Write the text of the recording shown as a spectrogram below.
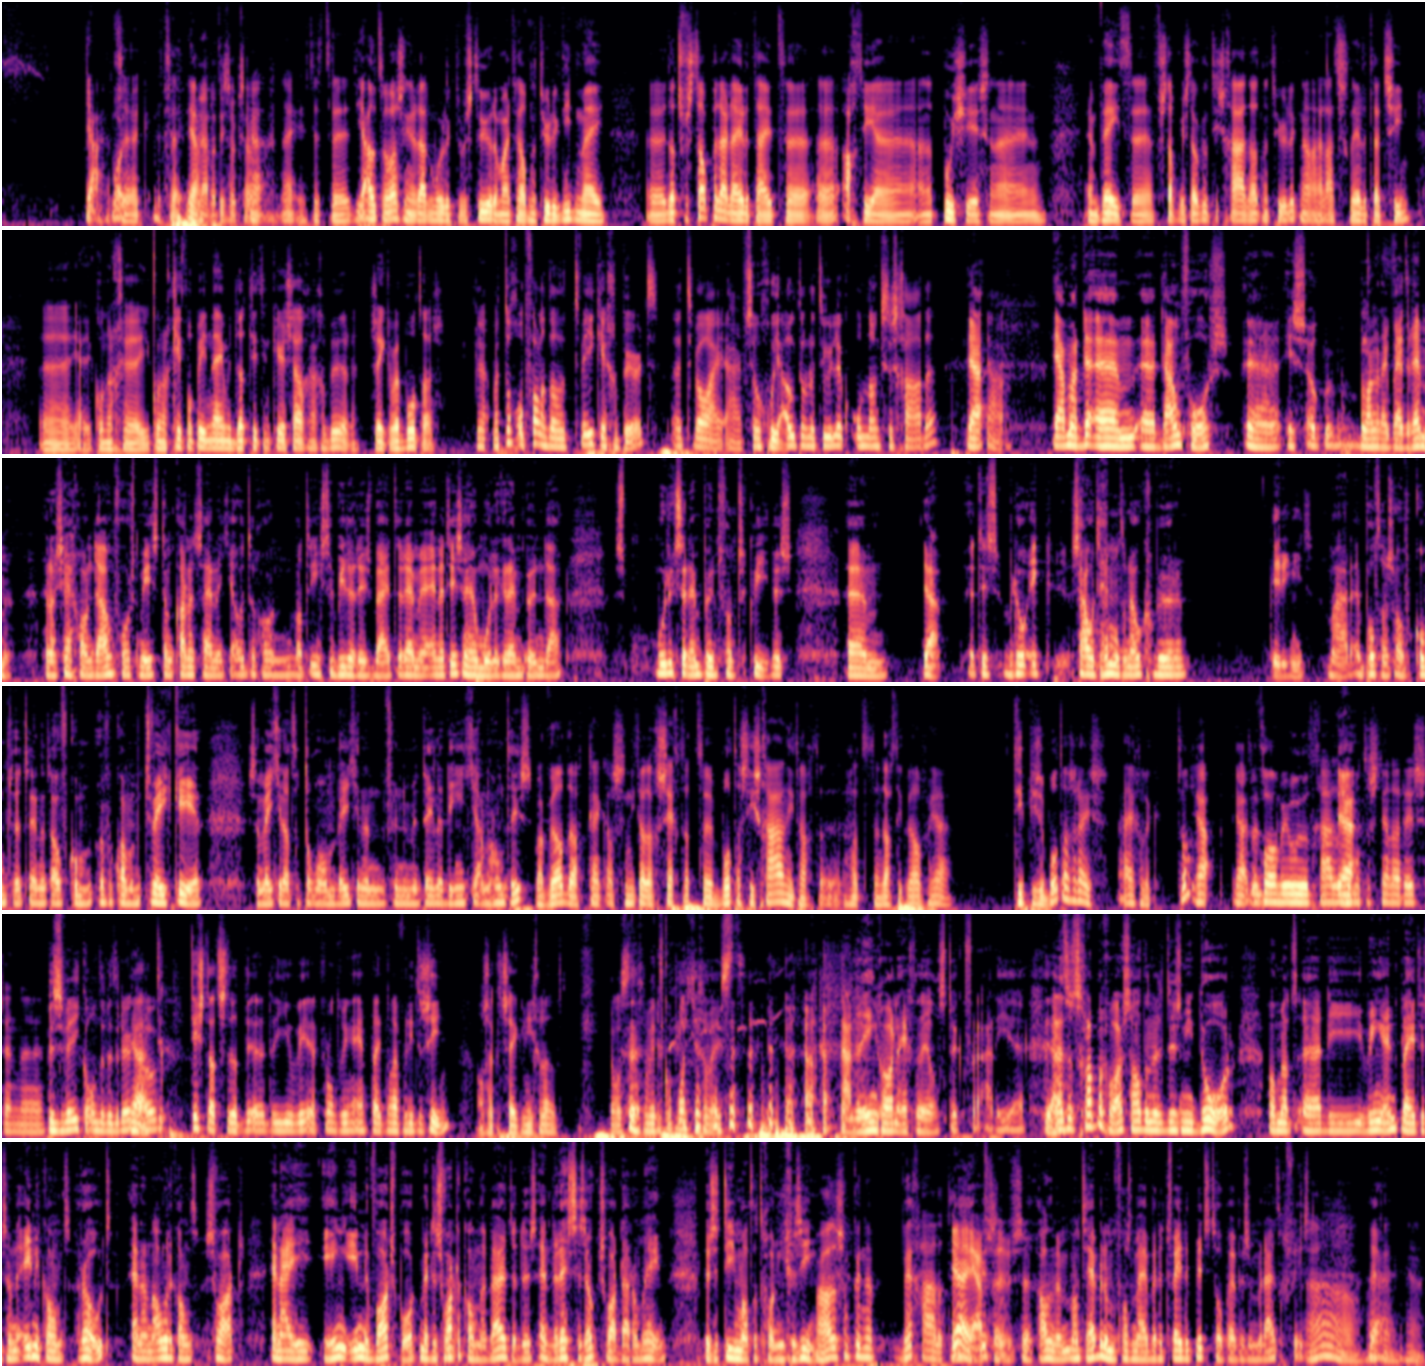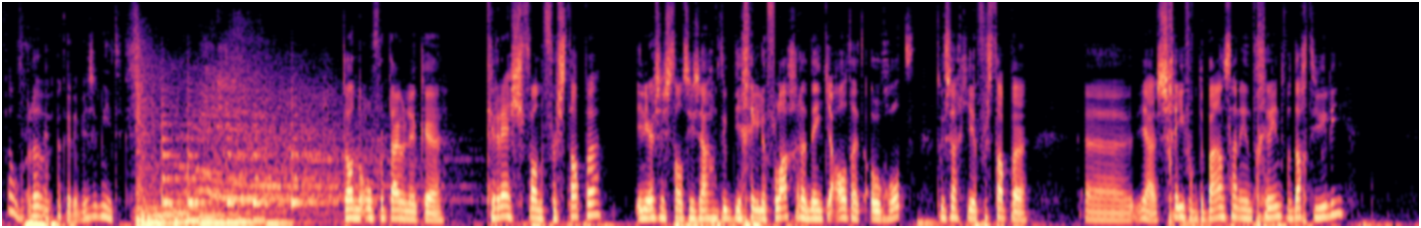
Ja, het, Mooi. eh, het, eh, ja. Ja, dat is ook zo. Ja, nee, het, eh, die auto was inderdaad moeilijk te besturen, maar het helpt natuurlijk niet mee eh, dat Verstappen daar de hele tijd eh, eh, achter je aan het pushen is en, en, en weet. Verstappen wist ook dat hij schade had natuurlijk. Nou, hij laat zich de hele tijd zien. Eh, ja, je, kon er, je kon er gif op innemen dat dit een keer zou gaan gebeuren. Zeker bij Bottas. Ja, maar toch opvallend dat het twee keer gebeurt. eh, terwijl hij, hij heeft zo'n goede auto natuurlijk, ondanks de schade. Ja, Ja, Ja, maar de, ehm, eh, downforce eh, is ook belangrijk bij het remmen. En als jij gewoon downforce mist, dan kan het zijn dat je auto gewoon wat instabieler is bij het remmen. En het is een heel moeilijk rempunt daar. Het is het moeilijkste rempunt van het circuit. Dus ehm, ja, het is, ik bedoel, ik, zou het Hamilton ook gebeuren? Weet ik niet. Maar eh, Bottas overkomt het en het overkom, overkwam hem twee keer. Dus dan weet je dat er toch wel een beetje een fundamentele dingetje aan de hand is. Wat ik wel dacht, kijk, als ze niet hadden gezegd dat eh, Bottas die schade niet had, eh, had, dan dacht ik wel van ja, typische Bottas race eigenlijk, toch? ja, ja dat, Gewoon weer hoe het gaat, dat Ja. iemand te sneller is en... eh, bezweken onder de druk ja, ook. het- Het is dat ze dat, de, de front wing endplate nog even lieten zien. Als ik het zeker niet geloofd. Dat was toch weer een complotje geweest. Nou, er hing gewoon echt een heel stuk Ferrari. eh. Ja. En dat is het grappige was, ze hadden het dus niet door. Omdat eh, die wing end plate is aan de ene kant rood en aan de andere kant zwart. En hij hing in de bargeboard met de zwarte kant naar buiten. Dus, en de rest is ook zwart daaromheen. Dus het team had het gewoon niet gezien. Maar hadden ze hem kunnen weghalen? ja, ja, ze hadden hem, want ze hebben hem volgens mij bij de tweede pitstop hebben ze hem eruit gevist. Ah, oké. Ja. ja. Oh, dat- oké, dat wist ik niet. Dan de onfortuinlijke crash van Verstappen. In eerste instantie zagen we natuurlijk die gele vlaggen. Dan denk je altijd, oh god. Toen zag je Verstappen eh, ja, scheef op de baan staan in het grind. Wat dachten jullie?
